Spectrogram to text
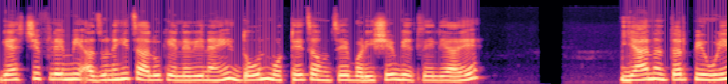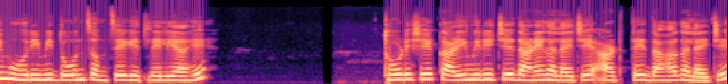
गॅसची फ्लेम मी अजूनही चालू केलेली नाही. दोन मोठे चमचे बडीशेप घेतलेली आहे. यानंतर पिवळी मोहरी मी दोन चमचे घेतलेली आहे. थोडेसे काळी मिरीचे दाणे घालायचे आठ ते दहा घालायचे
